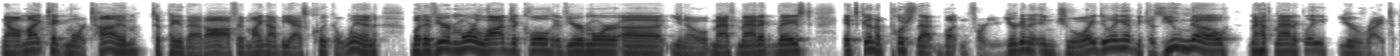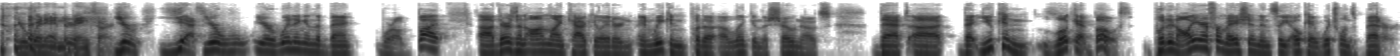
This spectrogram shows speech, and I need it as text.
Now, it might take more time to pay that off. It might not be as quick a win, but if you're more logical, if you're more, uh, you know, mathematic based, it's going to push that button for you. You're going to enjoy doing it because you know mathematically you're right. You're winning and the banks aren't. You're yes, you're you're winning in the bank world. But uh, there's an online calculator, and, and we can put a, a link in the show notes that uh, that you can look at both, put in all your information, and see, okay, which one's better,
